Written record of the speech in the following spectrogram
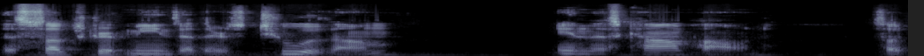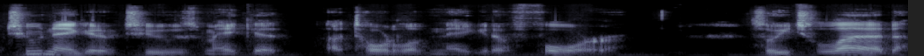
The subscript means that there's two of them in this compound. So two negative 2's make it a total of negative 4. So each lead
